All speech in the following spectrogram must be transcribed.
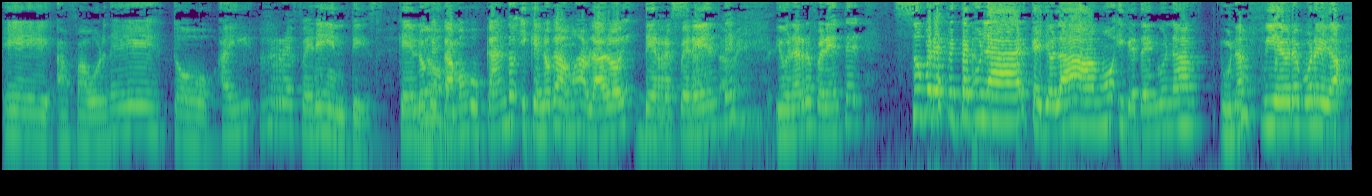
eh, a favor de esto. Hay referentes, que es lo No. que estamos buscando y que es lo que vamos a hablar hoy de referente. Exactamente. Y una referente súper espectacular, que yo la amo y que tengo una, una fiebre por ella.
